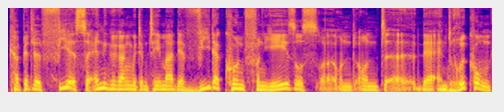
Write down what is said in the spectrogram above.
Kapitel 4 ist zu Ende gegangen mit dem Thema der Wiederkunft von Jesus äh, und, und äh, der Entrückung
